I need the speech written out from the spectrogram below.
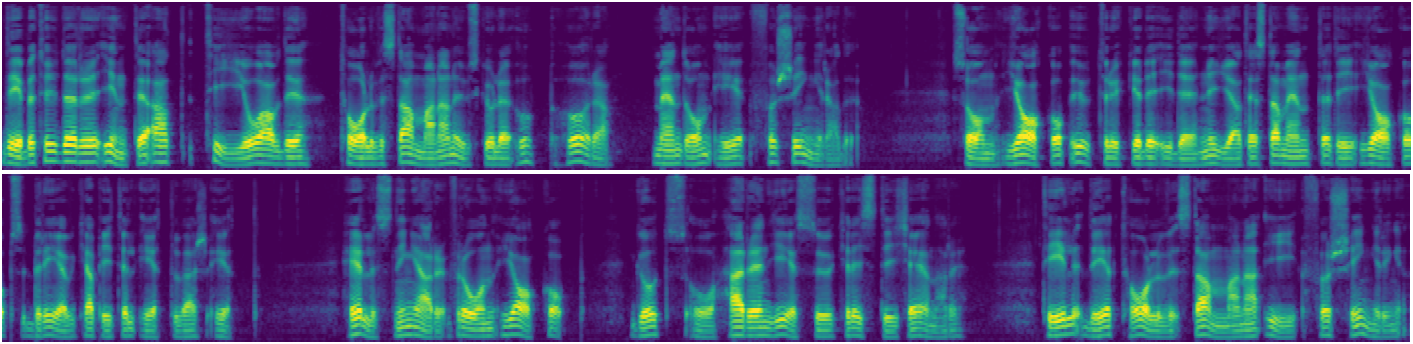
Det betyder inte att tio av de tolv stammarna nu skulle upphöra, men de är förskingrade. Som Jakob uttrycker det i det nya testamentet i Jakobs brev kapitel 1, vers 1. Hälsningar från Jakob, Guds och Herren Jesu Kristi tjänare, till de tolv stammarna i förskingringen.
